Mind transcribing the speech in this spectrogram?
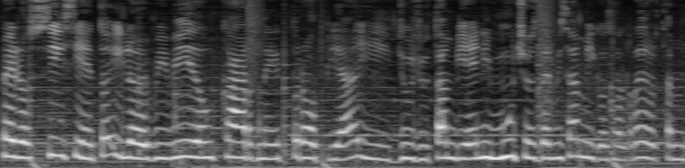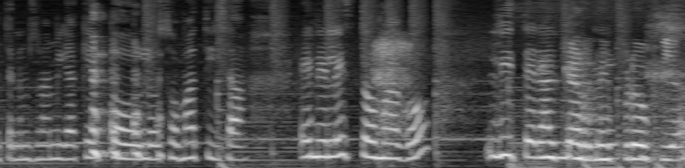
pero sí siento y lo he vivido en carne propia y Yuyu también y muchos de mis amigos alrededor, también tenemos una amiga que todo lo somatiza en el estómago literalmente. En carne propia,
